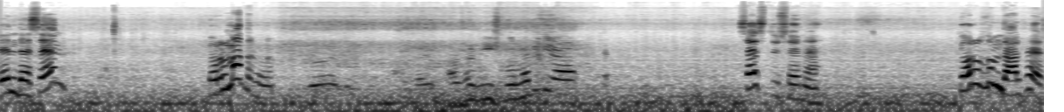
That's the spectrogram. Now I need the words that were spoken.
Ben de sen. Yorulmadın mı? Hazır bir iş bulmadık ya. Ses düşene. Yoruldum da Alper.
